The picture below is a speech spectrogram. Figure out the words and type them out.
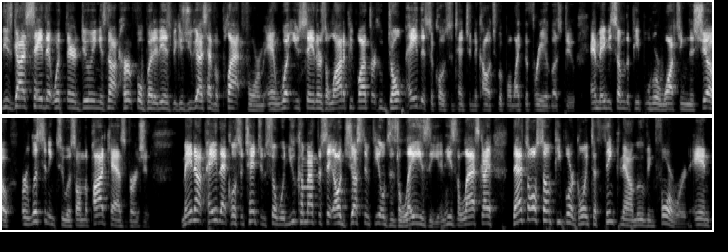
these guys say that what they're doing is not hurtful, but it is because you guys have a platform. And what you say, there's a lot of people out there who don't pay this a close attention to college football like the three of us do. And maybe some of the people who are watching this show or listening to us on the podcast version may not pay that close attention. So when you come out to say, oh, Justin Fields is lazy and he's the last guy, that's all some people are going to think now moving forward. And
